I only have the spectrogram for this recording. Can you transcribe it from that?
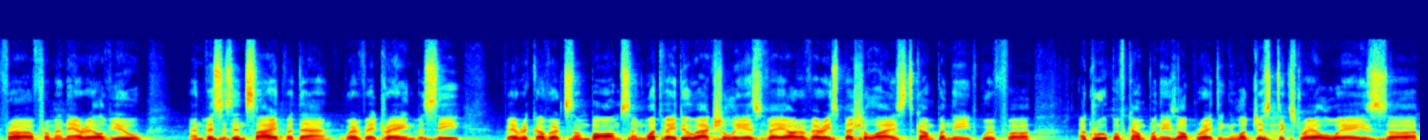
from an aerial view. And this is inside the dam, where they drained the sea. They recovered some bombs. And what they do actually is they are a very specialized company with uh, a group of companies operating in logistics, railways, uh,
